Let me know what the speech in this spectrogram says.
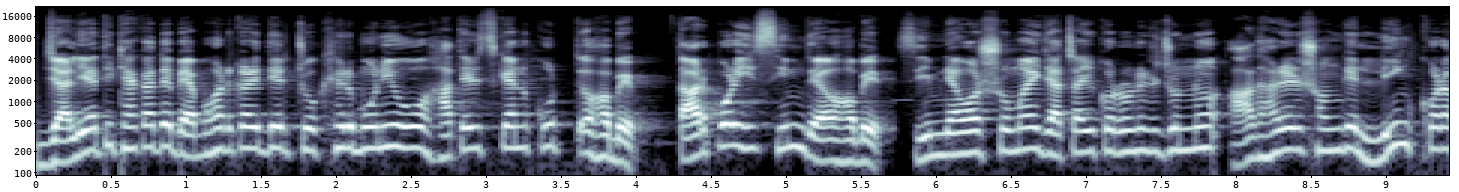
জালিয়াতি ঠেকাতে ব্যবহারকারীদের চোখের মনি ও হাতের স্ক্যান করতে হবে। তারপরেই সিম দেওয়া হবে। সিম নেওয়ার সময় যাচাইকরণের জন্য আধারের সঙ্গে লিংক করা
